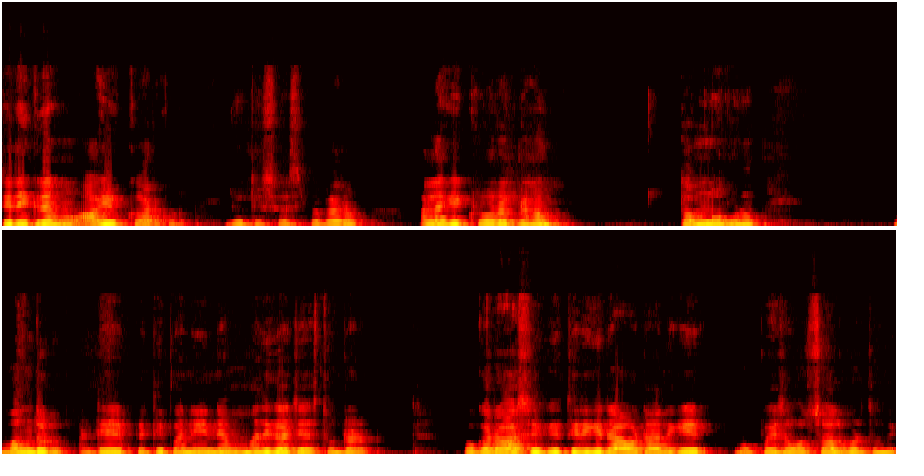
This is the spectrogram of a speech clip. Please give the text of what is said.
శనిగ్రహం ఆయుకారకుడు జ్యోతిష్ శాస్త్ర ప్రకారం. అలాగే క్రూరగ్రహం తమో గుణం మందుడు అంటే ప్రతి పని నెమ్మదిగా చేస్తుంటాడు. ఒక రాశికి తిరిగి రావటానికి ముప్పై సంవత్సరాలు పడుతుంది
